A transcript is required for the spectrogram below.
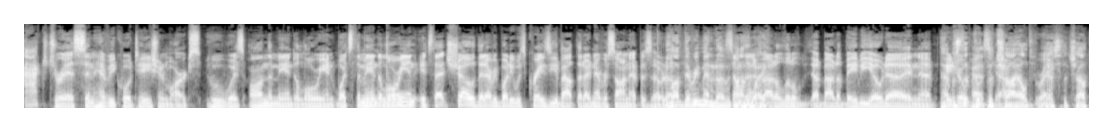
actress in heavy quotation marks who was on the Mandalorian. What's the Mandalorian? It's that show that everybody was crazy about that I never saw an episode of. Loved every minute of it, by Something the way. about a little about a baby Yoda and uh, that was Pedro the, the, Pascal. the child. right? That's the child.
